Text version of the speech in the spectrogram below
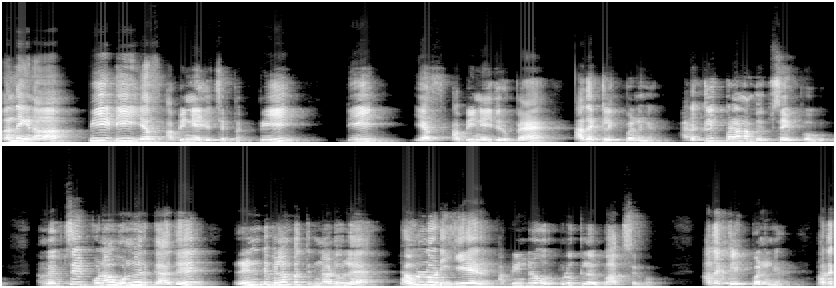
வந்தீங்கன்னா பிடிஎஃப் அப்படின்னு எழுதி வச்சுருப்பேன். பிடிஎஃப் அப்படின்னு எழுதியிருப்பேன். அதை கிளிக் பண்ணுங்கள் அதை கிளிக் பண்ணால் நம்ம வெப்சைட் போகும். நம்ம வெப்சைட் போனால் ஒன்றும் இருக்காது. ரெண்டு விளம்பரத்துக்கு நடுவில் டவுன்லோடு ஏர் அப்படின்ற ஒரு ப்ளூ கலர் பாக்ஸ் இருக்கும். அதை கிளிக் பண்ணுங்க. அதை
